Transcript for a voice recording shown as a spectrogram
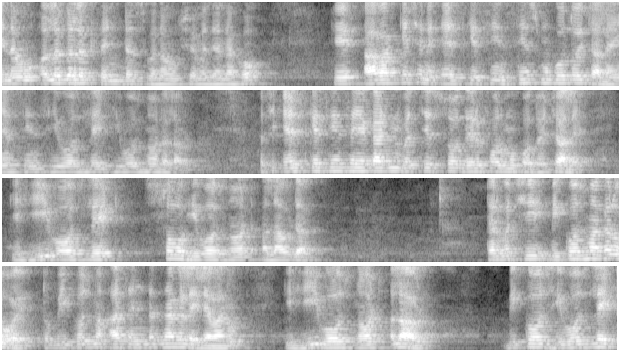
એના હું અલગ અલગ સેન્ટન્સ બનાવું છું, એમાં ધ્યાન રાખો. કે આ વાક્ય છે ને એઝ કે સિન્સ સિન્સ મૂકો તોય ચાલે અહીંયા. Since he was late he was not allowed પછી એઝ કે સિન્સ અહીંયા કાઢીને વચ્ચે સો ધેર ફોર મૂકો તોય ચાલે. કે he was late so he was not allowed ત્યાર પછી બીકોઝમાં કરવું હોય, તો બીકોઝમાં આ સેન્ટેન્સ આગળ લઈ લેવાનું કે he was not allowed because he was late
